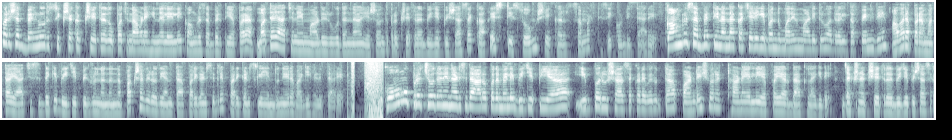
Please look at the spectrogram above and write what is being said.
ಪರಿಷತ್ ಬೆಂಗಳೂರು ಶಿಕ್ಷಕ ಕ್ಷೇತ್ರದ ಉಪಚುನಾವಣೆ ಹಿನ್ನೆಲೆಯಲ್ಲಿ ಕಾಂಗ್ರೆಸ್ ಅಭ್ಯರ್ಥಿಯ ಪರ ಮತಯಾಚನೆ ಮಾಡಿರುವುದನ್ನ ಯಶವಂತಪುರ ಕ್ಷೇತ್ರದ ಬಿಜೆಪಿ ಶಾಸಕ ಎಸ್ ಟಿ ಸೋಮಶೇಖರ್ ಸಮರ್ಥಿಸಿಕೊಂಡಿದ್ದಾರೆ. ಕಾಂಗ್ರೆಸ್ ಅಭ್ಯರ್ಥಿ ನನ್ನ ಕಚೇರಿಗೆ ಬಂದು ಮನವಿ ಮಾಡಿದ್ರು, ಅದರಲ್ಲಿ ತಪ್ಪೇನಿದೆ? ಅವರ ಪರ ಮತ ಯಾಚಿಸಿದ್ದಕ್ಕೆ ಬಿಜೆಪಿಗರು ನನ್ನನ್ನು ಪಕ್ಷ ವಿರೋಧಿ ಅಂತ ಪರಿಗಣಿಸಿದ್ರೆ ಪರಿಗಣಿಸಲಿ ಎಂದು ನೇರವಾಗಿ ಹೇಳಿದ್ದಾರೆ. ಕೋಮು ಪ್ರಚೋದನೆ ನಡೆಸಿದ ಆರೋಪದ ಮೇಲೆ ಬಿಜೆಪಿಯ ಇಬ್ಬರು ಶಾಸಕರ ವಿರುದ್ಧ ಪಾಂಡೇಶ್ವರ ಠಾಣೆಯಲ್ಲಿ ಎಫ್ಐಆರ್ ದಾಖಲಾಗಿದೆ. ದಕ್ಷಿಣ ಕ್ಷೇತ್ರದ ಬಿಜೆಪಿ ಶಾಸಕ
